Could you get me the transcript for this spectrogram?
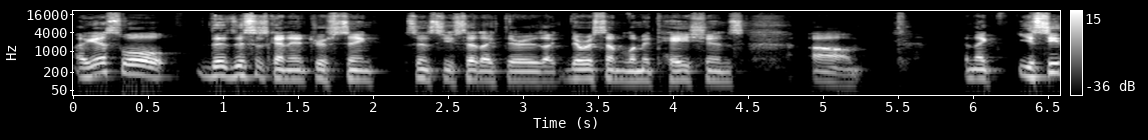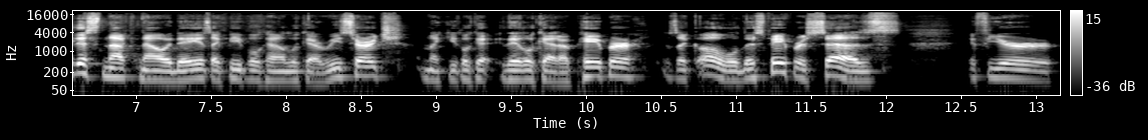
I guess well, th- this is kind of interesting since you said like there like there were some limitations. Um, and like you see this not nowadays like people kind of look at research and like you look at they look at a paper it's like oh well this paper says if you're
